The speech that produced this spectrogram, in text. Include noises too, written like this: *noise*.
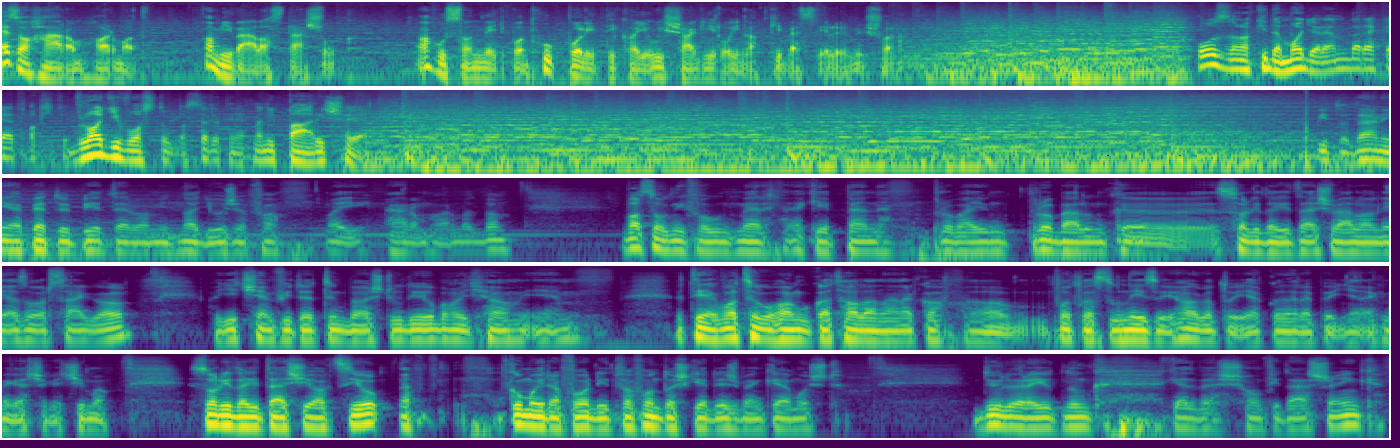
Ez a háromharmad, a mi választásunk. A 24.hu politikai újságíróinak kibeszélő műsora. Hozzanak ide magyar embereket, akik Vladivostokba szeretnének menni Párizs helyett. Itt a Dániel Pető Péter, mint Nagy József a mai háromharmadban. Vacogni fogunk, mert eképpen próbáljunk, próbálunk uh, szolidaritást vállalni az országgal, hogy itt sem fűtöttünk be a stúdióba, hogyha ilyen tényleg vacogó hangokat hallanának a, a podcastunk nézői, hallgatói, akkor ne repődjenek meg, ez csak egy sima szolidaritási akció. Komolyra fordítva, fontos kérdésben kell most dűlőre jutnunk, kedves honfitársaink,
